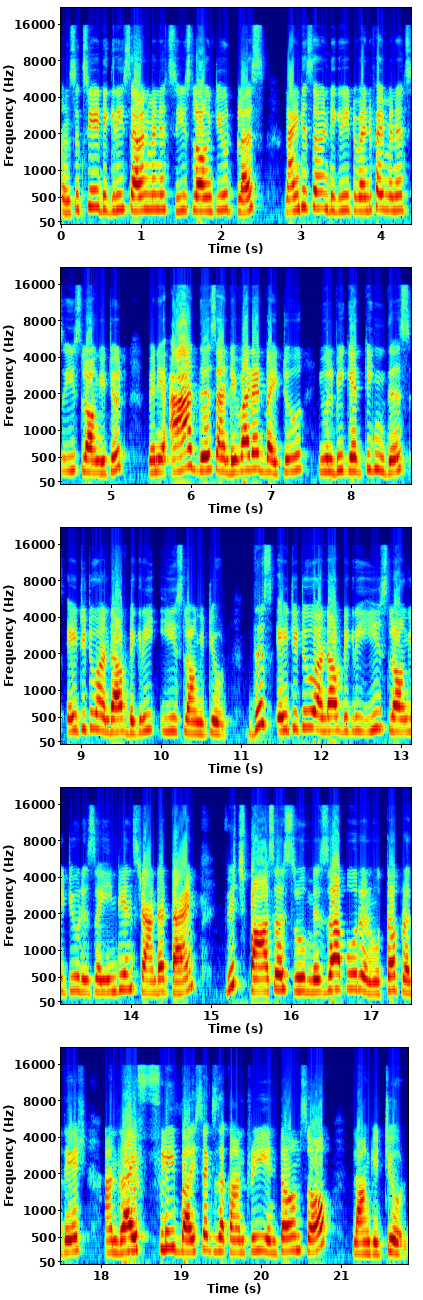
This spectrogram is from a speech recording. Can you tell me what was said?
uh, 68 degree 7 minutes east longitude plus 97 degree 25 minutes east longitude. When you add this and divide it by 2, you will be getting this 82 and half degree east longitude. This 82 and half degree east longitude is the Indian standard time which passes through Mirzapur in Uttar Pradesh and roughly bisects the country in terms of longitude.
